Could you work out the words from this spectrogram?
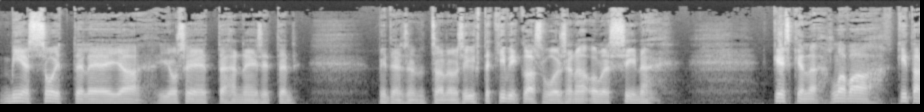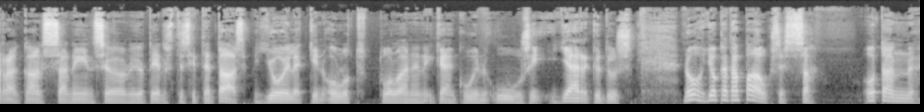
mies soittelee ja jo se, että hän ei sitten, miten se nyt sanoisi, yhtä kivikasvoisena ole siinä keskellä lavaa kitaran kanssa, niin se on jo tietysti sitten taas joillekin ollut tuollainen ikään kuin uusi järkytys. No, joka tapauksessa otan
